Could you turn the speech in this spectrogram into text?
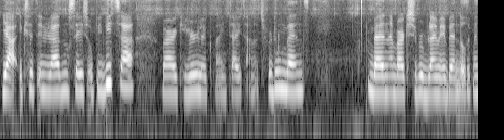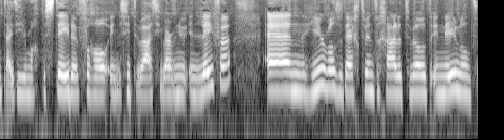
Ja, ik zit inderdaad nog steeds op Ibiza, waar ik heerlijk mijn tijd aan het verdoen ben ben en waar ik super blij mee ben dat ik mijn tijd hier mag besteden. Vooral in de situatie waar we nu in leven. En hier was het echt 20 graden, terwijl het in Nederland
